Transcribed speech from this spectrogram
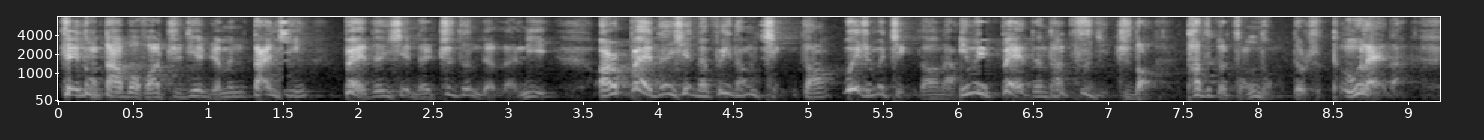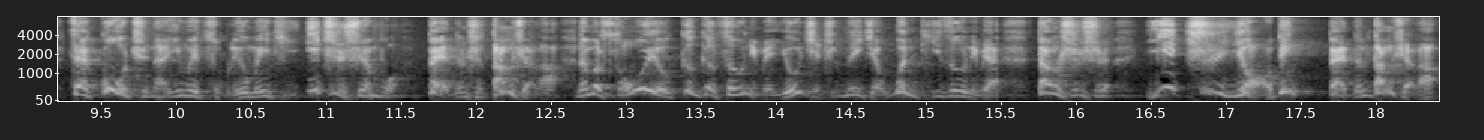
这种大爆发直接人们担心拜登现在执政的能力，而拜登现在非常紧张。为什么紧张呢？因为拜登他自己知道，他这个总统都是偷来的。在过去呢，因为主流媒体一直宣布拜登是当选了，那么所有各个州里面，尤其是那些问题州里面，当时是一致咬定拜登当选了，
